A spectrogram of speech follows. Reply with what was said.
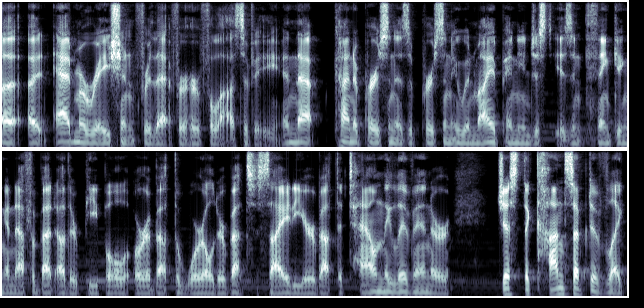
a an admiration for that for her philosophy, and that kind of person is a person who, in my opinion, just isn't thinking enough about other people or about the world or about society or about the town they live in or just the concept of like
